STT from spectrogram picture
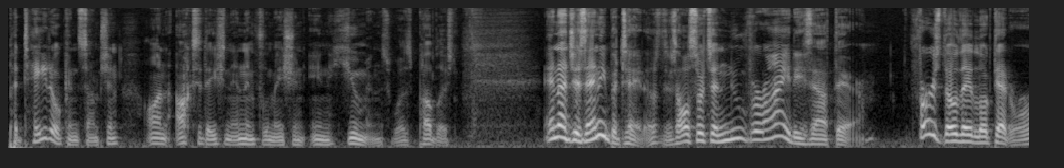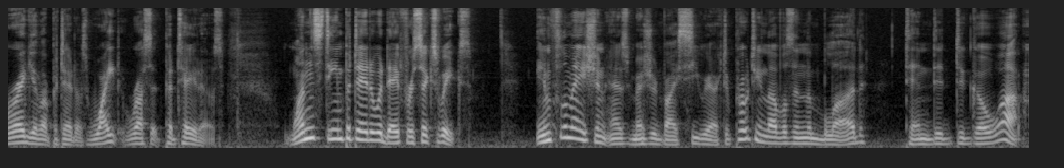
potato consumption on oxidation and inflammation in humans was published. And not just any potatoes, there's all sorts of new varieties out there. First, though, they looked at regular potatoes, white russet potatoes. One steamed potato a day for six weeks. Inflammation, as measured by C-reactive protein levels in the blood, tended to go up.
